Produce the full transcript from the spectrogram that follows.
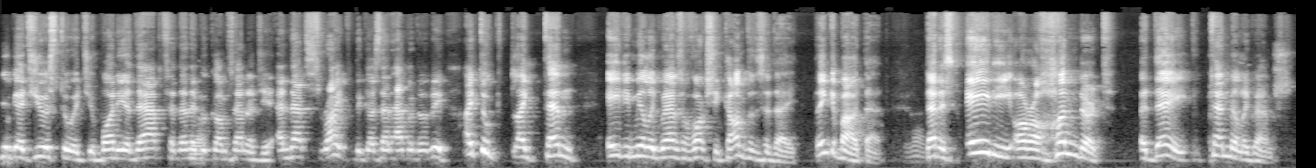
You get used to it, your body adapts, and then yeah. it becomes energy. And that's right, because that happened to me. I took like 10, 80 milligrams of Oxycontin a day. Think about that. That is 80 or 100 a day, 10 milligrams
